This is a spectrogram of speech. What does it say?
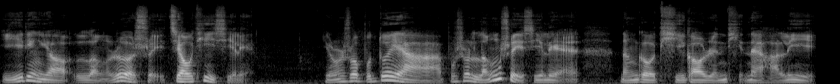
一定要冷热水交替洗脸。有人说不对呀，不是冷水洗脸能够提高人体耐寒力，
